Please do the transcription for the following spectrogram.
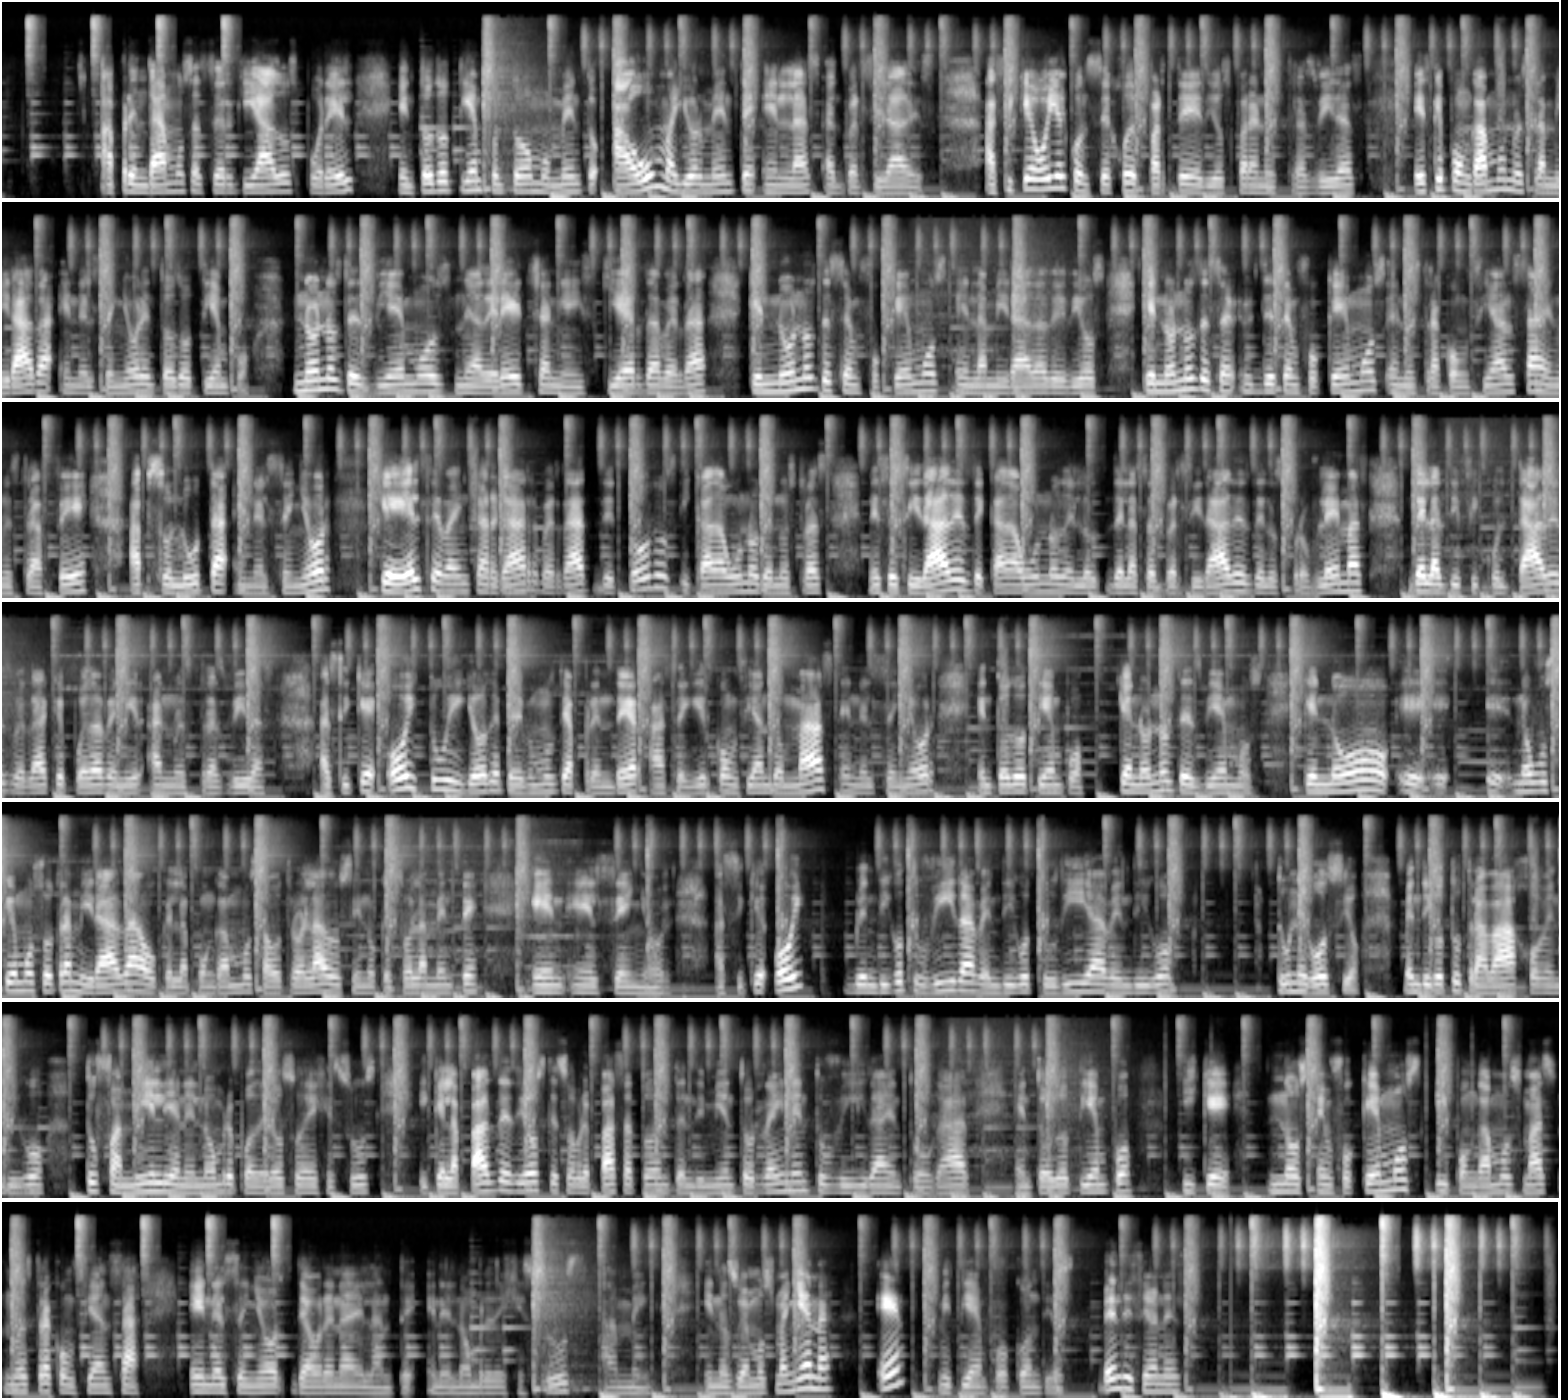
Aprendamos a ser guiados por Él en todo tiempo, en todo momento, aún mayormente en las adversidades. Así que hoy el consejo de parte de Dios para nuestras vidas es que pongamos nuestra mirada en el Señor en todo tiempo, no nos desviemos ni a derecha ni a izquierda, ¿verdad? Que no nos desenfoquemos en la mirada de Dios, que no nos desenfoquemos en nuestra confianza, en nuestra fe absoluta en el Señor, que Él se va a encargar, ¿verdad? De todos y cada uno de nuestras necesidades, de cada uno de, las adversidades, de los problemas, de las dificultades, ¿verdad? Que pueda venir a nuestras vidas. Así que hoy tú y yo debemos de aprender a seguir confiando más en el Señor en todo tiempo, que no nos desviemos, que no, eh, eh, eh, no busquemos otra mirada o que la pongamos a otro lado, sino que solamente en el Señor. Así que hoy bendigo tu vida, bendigo tu día, bendigo tu negocio, bendigo tu trabajo, bendigo tu familia en el nombre poderoso de Jesús y que la paz de Dios que sobrepasa todo entendimiento reine en tu vida, en tu hogar, en todo tiempo y que nos enfoquemos y pongamos más nuestra confianza en el Señor de ahora en adelante. En el nombre de Jesús. Amén. Y nos vemos mañana en mi tiempo con Dios. Bendiciones.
